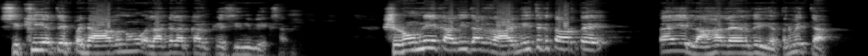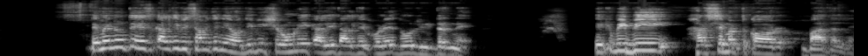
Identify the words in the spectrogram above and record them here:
ਸਿੱਖੀ ਅਤੇ ਪੰਜਾਬ ਨੂੰ ਅਲੱਗ-ਅਲੱਗ ਕਰਕੇ ਅਸੀਂ ਨਹੀਂ ਵੇਖ ਸਕਦੇ। ਸ਼੍ਰੋਮਣੀ ਅਕਾਲੀ ਦਲ ਰਾਜਨੀਤਿਕ ਤੌਰ ਤੇ ਤਾਂ ਇਹ ਲਾਹਾ ਲੈਣ ਦੇ ਯਤਨ ਵਿੱਚ ਆ। ਤੇ ਮੈਨੂੰ ਤੇ ਇਸ ਗੱਲ ਦੀ ਵੀ ਸਮਝ ਨਹੀਂ ਆਉਂਦੀ ਵੀ ਸ਼੍ਰੋਮਣੀ ਅਕਾਲੀ ਦਲ ਦੇ ਕੋਲੇ ਦੋ ਲੀਡਰ ਨੇ। ਇੱਕ ਬੀਬੀ ਹਰਸਿਮਰਤ ਕੌਰ ਬਾਦਲ ਨੇ।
